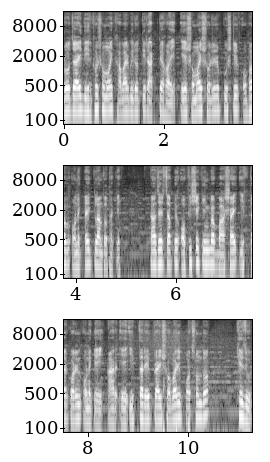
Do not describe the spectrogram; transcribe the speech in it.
রোজায় দীর্ঘ সময় খাবার বিরতি রাখতে হয়। এ সময় শরীরের পুষ্টির অভাব অনেকটাই ক্লান্ত থাকে। কাজের চাপে অফিসে কিংবা বাসায় ইফতার করেন অনেকেই, আর এই ইফতারে প্রায় সবারই পছন্দ খেজুর।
